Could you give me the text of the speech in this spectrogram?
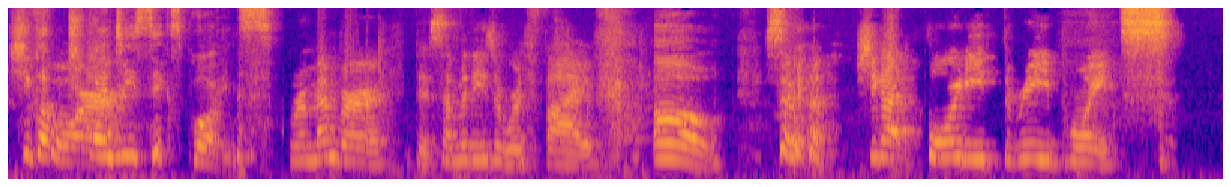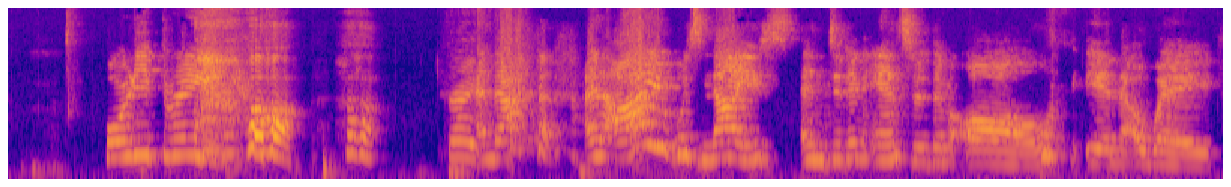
She got for... 26 points. Remember that some of these are worth five. Oh. So she got 43 points. 43. Great. And that, and I was nice and didn't answer them all in a way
